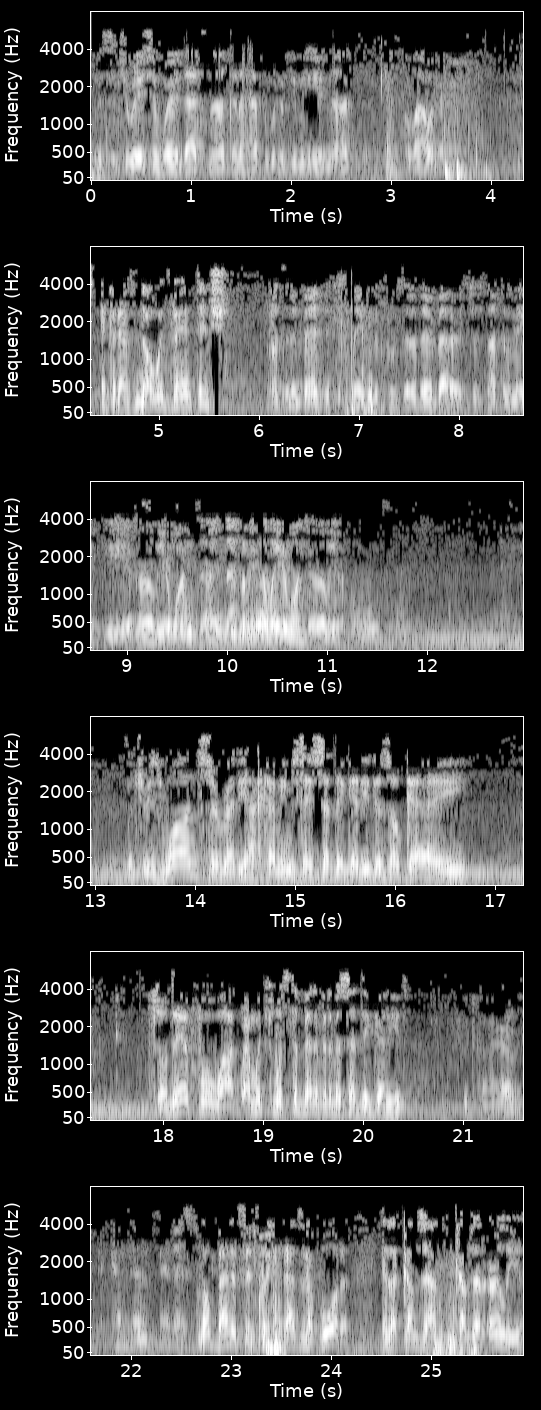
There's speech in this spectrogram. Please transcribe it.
In a situation where that's not going to happen, would it be me not allow it? If it has no advantage, Well, it's an advantage. It's making the fruits that are there better. It's just not going to make the earlier ones. Uh, it's not going to make the later ones earlier. which means once already Hakamim say Sadeh Garid is okay. So therefore, what? What's, what's the benefit of a Sadeh Garid? It comes out that's No benefit because it has enough water. It comes out comes out earlier.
